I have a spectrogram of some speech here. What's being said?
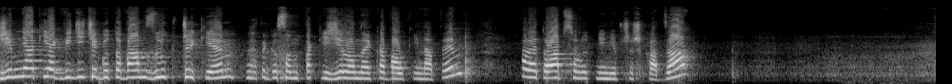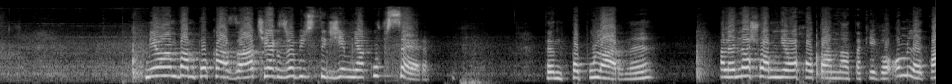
Ziemniaki, jak widzicie, gotowałam z lubczykiem, dlatego są takie zielone kawałki na tym, ale to absolutnie nie przeszkadza. Miałam Wam pokazać, jak zrobić z tych ziemniaków ser. Ten popularny, ale naszła mnie ochota na takiego omleta,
